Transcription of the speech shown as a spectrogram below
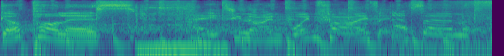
Megapolis 89.5 FM.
